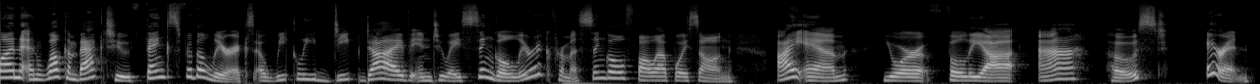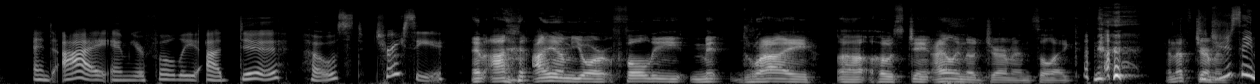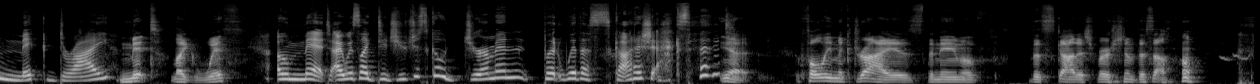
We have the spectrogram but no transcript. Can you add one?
everyone, and welcome back to Thanks for the Lyrics, a weekly deep dive into a single lyric from a single Fall Out Boy song. I am your Folia A host, Aaron. And I am your Folie à deux host, Tracy. And I I am your Foley mit drei uh, host, James. I only know German, so like, and that's German. Did you just say mit Dry? mit like with? Oh, Mitt. I was like, did you just go German but with a Scottish accent? Yeah, Foley McDry is the name of the Scottish version of this album.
